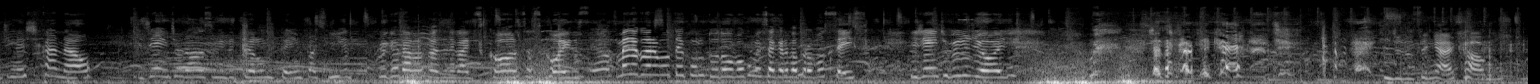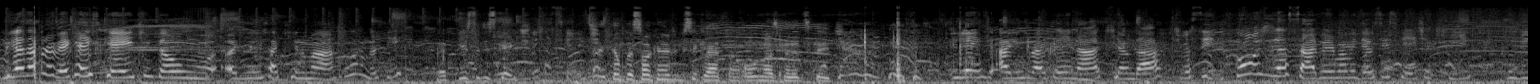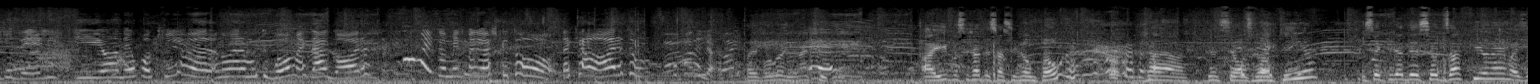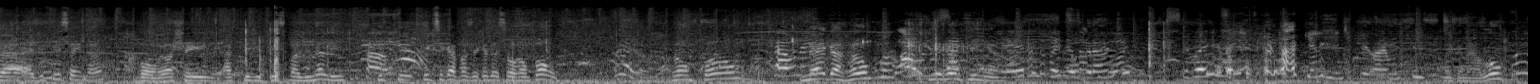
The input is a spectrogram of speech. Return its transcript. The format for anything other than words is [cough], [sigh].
vídeo neste canal. Gente, eu tava sumindo pelo um tempo aqui, porque eu tava fazendo negócio de escola, essas coisas. Mas agora eu voltei com tudo, eu vou começar a gravar pra vocês. E, gente, o vídeo de hoje... [laughs] Já dá pra ver que é... Gente, eu tô sem ar, calma. Já dá pra ver que é skate, então a gente tá aqui numa... Como é daqui? É pista de skate. Pista de skate. Aí tem um pessoal que anda de bicicleta, ou nós que anda de skate. [laughs] E, gente, a gente vai treinar aqui, andar. Tipo assim, como vocês já sabem, meu irmão me deu esse skate aqui no vídeo dele. E eu andei um pouquinho, não era muito boa, mas agora. Mais ou menos, mas eu acho que eu tô. Daquela hora eu tô um pouco melhor. Tá evoluindo, né, Tita? Aí você já desceu esse rampão, né? Já desceu as rampinhas. Você queria descer o desafio, né? Mas é, é difícil ainda, né? Bom, eu achei aqui difícil, imagina ali. O que, que que você quer fazer? Quer descer o rampão? É, rampão, Então, né? mega rampa e rampinha. Depois deu grande. Depois a gente vai treinar aquele, gente, porque lá é muito difícil. Mas ela é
